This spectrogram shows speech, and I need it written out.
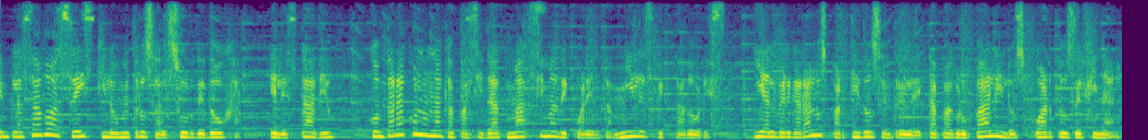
Emplazado a 6 kilómetros al sur de Doha, el estadio contará con una capacidad máxima de 40.000 espectadores y albergará los partidos entre la etapa grupal y los cuartos de final.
